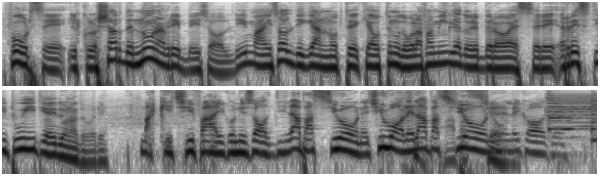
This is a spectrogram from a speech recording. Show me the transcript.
Forse il clochard non avrebbe i soldi, ma i soldi che, hanno che ha ottenuto con la famiglia dovrebbero essere restituiti ai donatori. Ma che ci fai con i soldi? La passione, ci vuole la passione, passione. nelle cose.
